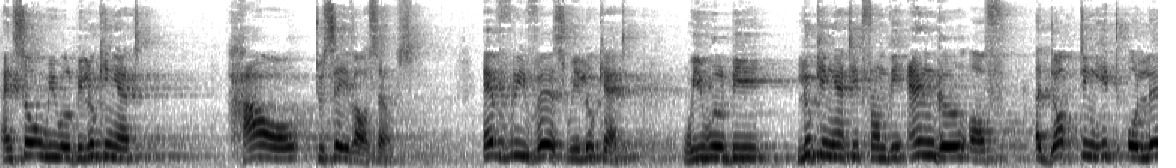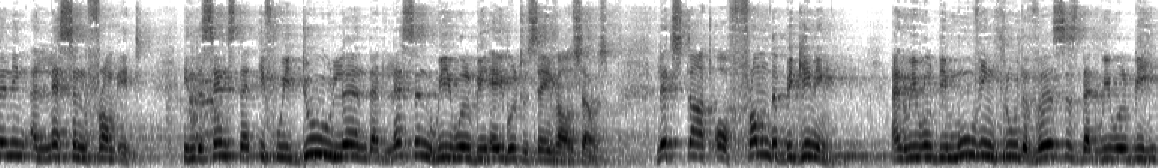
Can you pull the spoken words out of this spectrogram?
And so we will be looking at how to save ourselves. Every verse we look at, we will be looking at it from the angle of adopting it or learning a lesson from it in the sense that if we do learn that lesson, we will be able to save ourselves. Let's start off from the beginning, and we will be moving through the verses that we will be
